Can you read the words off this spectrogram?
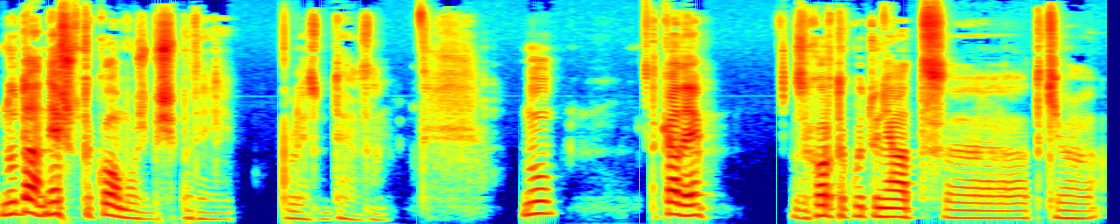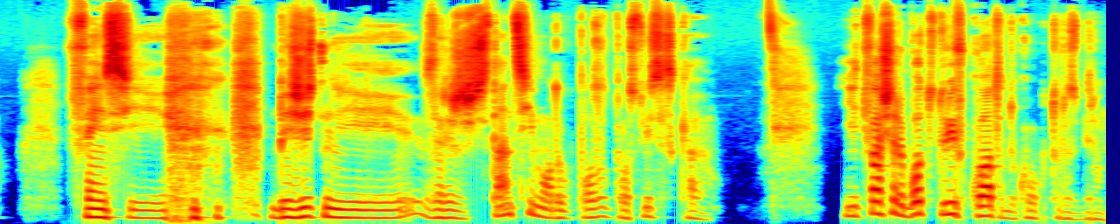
Но да, нещо такова може би ще бъде полезно, да знам. Но така да е. За хората, които нямат а, такива фенси, бежитни зареждащи станции, могат да го ползват просто и с кабел. И това ще работи дори в колата, доколкото разбирам.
